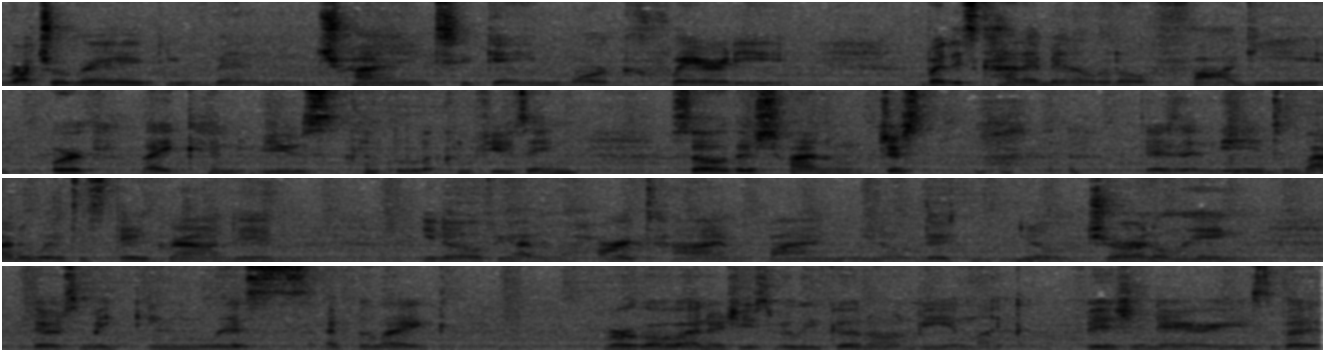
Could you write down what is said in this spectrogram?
retrograde. You've been trying to gain more clarity, but it's kind of been a little foggy or like confused, confusing. So there's finding just there's a need to find a way to stay grounded. You know if you're having a hard time find you know there's you know journaling there's making lists. I feel like virgo energy is really good on being like visionaries but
